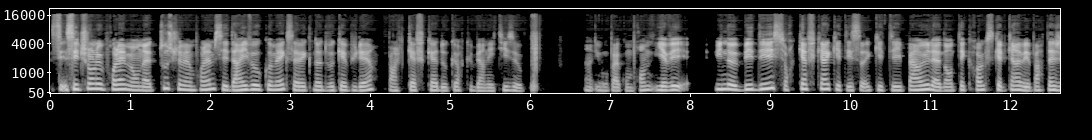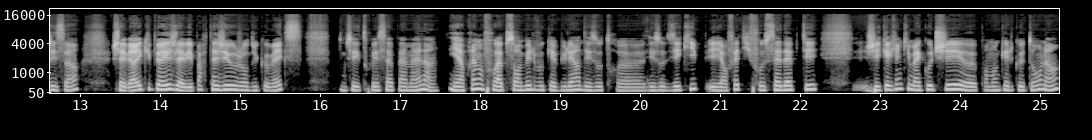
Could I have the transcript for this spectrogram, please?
C'est toujours le problème, et on a tous le même problème, c'est d'arriver au COMEX avec notre vocabulaire, par Kafka, Docker, Kubernetes, euh, hein, ils vont pas comprendre. Il y avait une BD sur Kafka qui était, qui était parue là dans TechRox. Quelqu'un avait partagé ça. Je l'avais récupéré, je l'avais partagé au jour du COMEX. Donc j'ai trouvé ça pas mal. Et après, il faut absorber le vocabulaire des autres, euh, des autres équipes. Et en fait, il faut s'adapter. J'ai quelqu'un qui m'a coaché euh, pendant quelques temps là.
